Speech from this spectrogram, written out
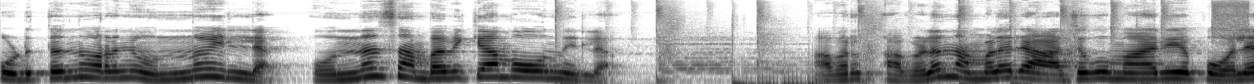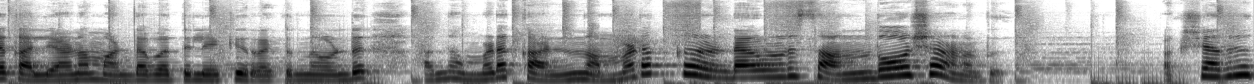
കൊടുത്തെന്ന് പറഞ്ഞ് ഒന്നുമില്ല. ഒന്നും സംഭവിക്കാൻ പോകുന്നില്ല. അവർ അവൾ നമ്മളെ രാജകുമാരിയെ പോലെ കല്യാണ മണ്ഡപത്തിലേക്ക് ഇറക്കുന്നതുകൊണ്ട് അത് നമ്മുടെ കണ്ണ് നമ്മുടെ ഉണ്ടാകുന്ന സന്തോഷമാണത് പക്ഷെ അതിന്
